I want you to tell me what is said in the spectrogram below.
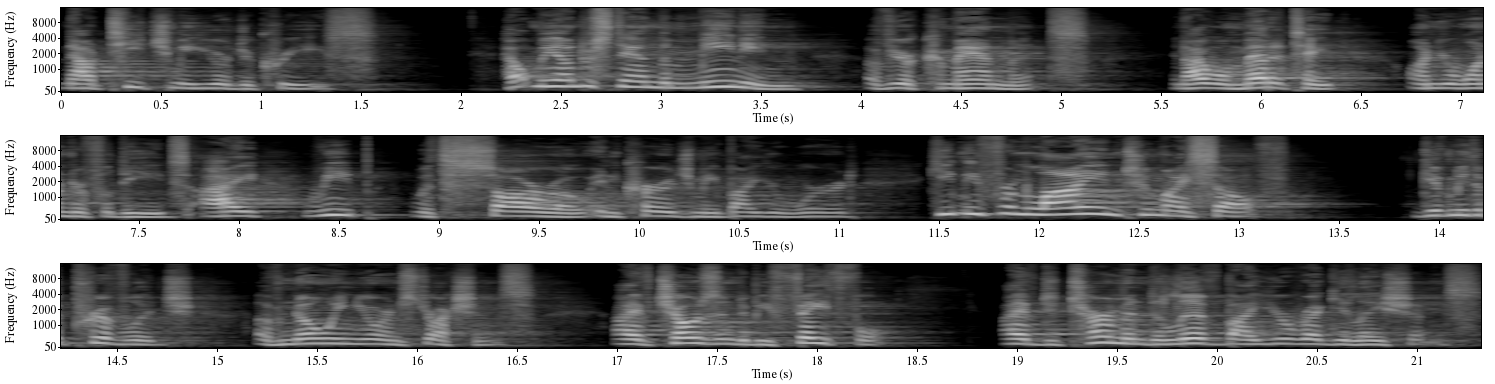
Now teach me your decrees. Help me understand the meaning of your commandments, and I will meditate on your wonderful deeds. I weep with sorrow. Encourage me by your word. Keep me from lying to myself. Give me the privilege of knowing your instructions. I have chosen to be faithful. I have determined to live by your regulations.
